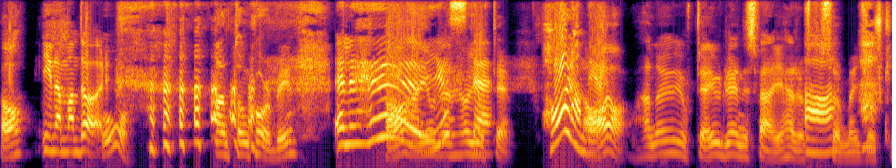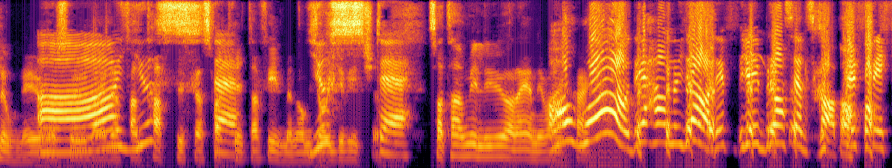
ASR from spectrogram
Ja. innan man dör. Åh! Anton Corbin. Eller hur? Ja, han gjorde, Just har det. gjort det. Har han det? Ja, ja, han har ju gjort det. Han gjorde en i Sverige här i. Östersund med George Clooney. Och så han den fantastiska svartvita filmen om Joy Division. Så att han ville ju göra en i varje Oh, wow, det är han och jag. Det är, jag är i bra sällskap. Perfekt.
